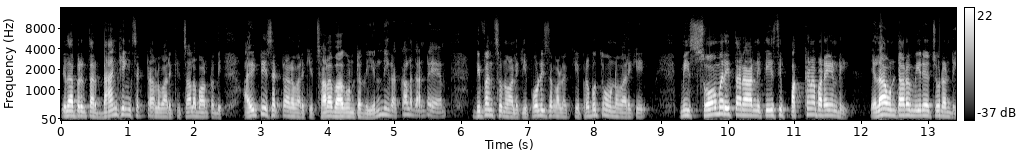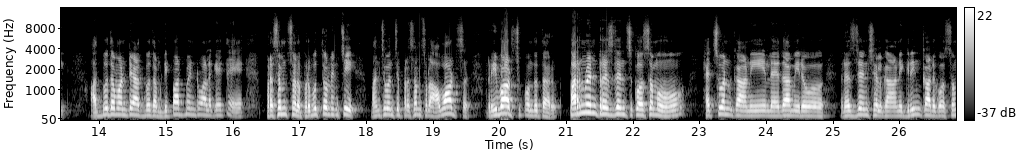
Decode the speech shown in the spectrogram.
ఇలా పెరుగుతారు. బ్యాంకింగ్ సెక్టార్ వారికి చాలా బాగుంటుంది. ఐటీ సెక్టార్ వారికి చాలా బాగుంటుంది. ఎన్ని రకాలుగా అంటే డిఫెన్స్ ఉన్న వాళ్ళకి పోలీసు వాళ్ళకి ప్రభుత్వం ఉన్న వారికి మీ సోమరితనాన్ని తీసి పక్కన పడేయండి. ఎలా ఉంటారో మీరే చూడండి. అద్భుతం అంటే అద్భుతం. డిపార్ట్మెంట్ వాళ్ళకైతే ప్రశంసలు ప్రభుత్వం నుంచి మంచి మంచి ప్రశంసలు అవార్డ్స్ రివార్డ్స్ పొందుతారు. పర్మనెంట్ రెసిడెన్స్ కోసము హెచ్ వన్ కానీ లేదా మీరు రెసిడెన్షియల్ కానీ గ్రీన్ కార్డు కోసం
